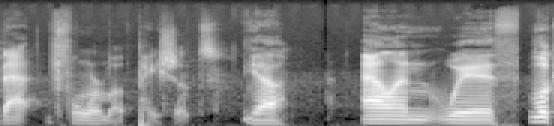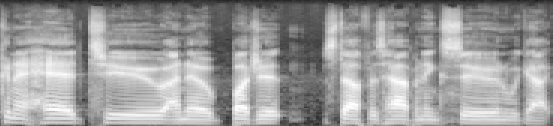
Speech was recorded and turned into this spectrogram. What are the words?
that form of patience. Yeah. Alan, with looking ahead to, I know budget stuff is happening soon. We got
